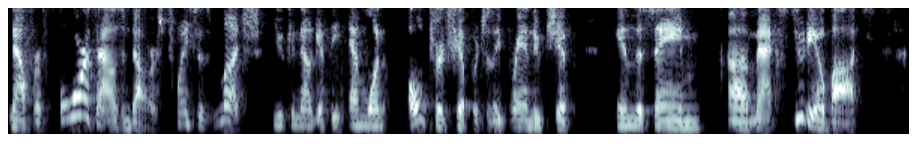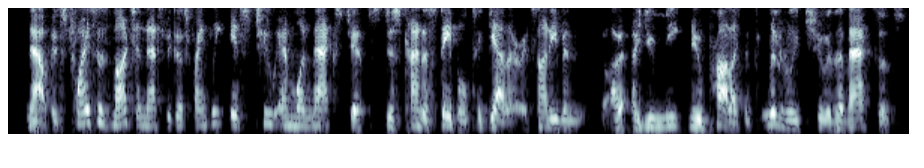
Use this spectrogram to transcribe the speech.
Now, for four thousand dollars, twice as much, you can now get the M1 Ultra chip, which is a brand new chip in the same uh, Mac Studio box. Now, it's twice as much, and that's because, frankly, it's two M1 Max chips just kind of stapled together. It's not even a, a unique new product. It's literally two of the Maxes.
